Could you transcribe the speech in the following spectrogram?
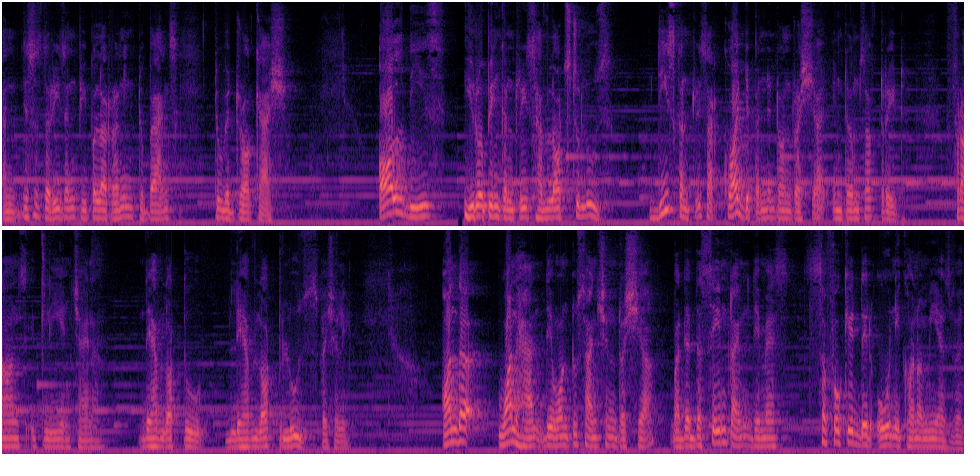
And this is the reason people are running to banks to withdraw cash. All these European countries have lots to lose. These countries are quite dependent on Russia in terms of trade. France, Italy, and China. They have lot to they have lot to lose, especially. On the one hand, they want to sanction Russia, but at the same time, they may suffocate their own economy as well.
